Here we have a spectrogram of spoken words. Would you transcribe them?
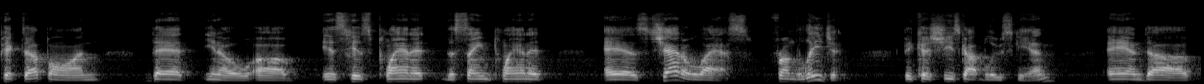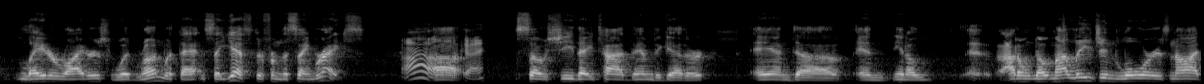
picked up on that you know uh, is his planet the same planet as Shadow Lass from the Legion because she's got blue skin. And uh, later writers would run with that and say yes they're from the same race. Oh, Uh, okay. so she they tied them together. And uh and you know i don't know my legion lore is not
